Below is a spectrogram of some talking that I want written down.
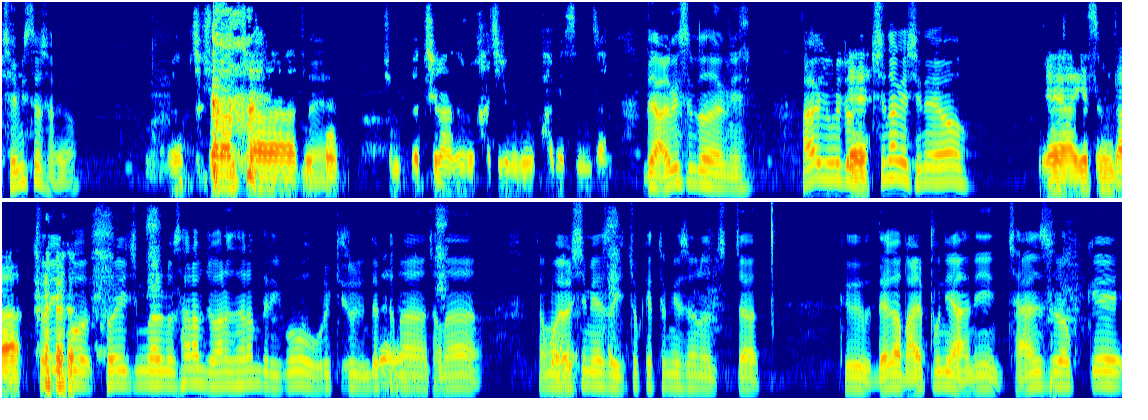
재밌어져요. 어, 집사람 차도 네. 꼭좀 며칠 안으로 가지고 가겠습니다. 네, 알겠습니다, 사장님. 아유, 우리 좀 네. 친하게 지내요. 예, 알겠습니다. 저희 뭐 저희 정말로 사람 좋아하는 사람들이고 우리 기술 윤 대표나 저나 정말 네. 열심히 해서 이쪽 계통에서는 진짜 그 내가 말뿐이 아닌 자연스럽게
